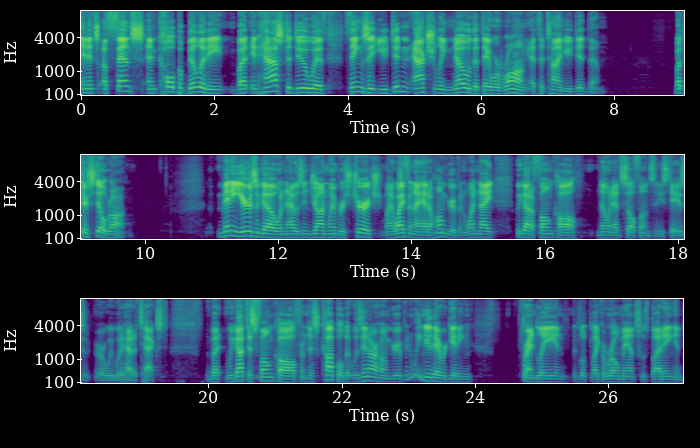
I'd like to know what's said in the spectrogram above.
and it's offense and culpability, but it has to do with things that you didn't actually know that they were wrong at the time you did them. But they're still wrong many years ago when I was in John Wimber's church, my wife and I had a home group, and one night we got a phone call. No one had cell phones in these days, or we would have had a text. But we got this phone call from this couple that was in our home group, and we knew they were getting friendly and it looked like a romance was budding and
